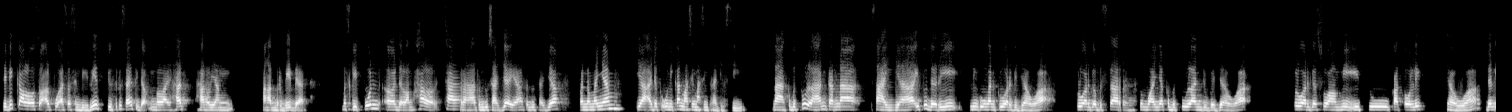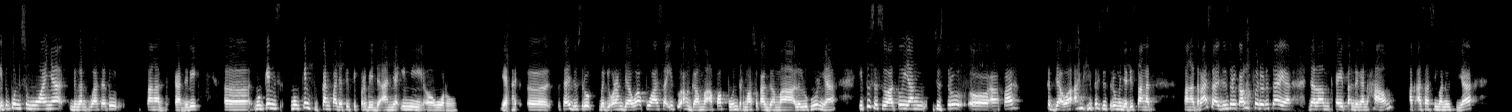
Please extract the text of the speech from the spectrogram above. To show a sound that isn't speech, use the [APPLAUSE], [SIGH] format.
Jadi kalau soal puasa sendiri justru saya tidak melihat hal yang sangat berbeda. Meskipun uh, dalam hal cara tentu saja ya, tentu saja apa namanya ya ada keunikan masing-masing tradisi. Nah, kebetulan karena saya itu dari lingkungan keluarga Jawa, keluarga besar semuanya kebetulan juga Jawa. Keluarga suami itu Katolik, Jawa dan itu pun semuanya dengan puasa itu sangat dekat. Jadi uh, mungkin mungkin bukan pada titik perbedaannya ini uh, Woro. Ya, uh, saya justru bagi orang Jawa puasa itu agama apa pun termasuk agama leluhurnya itu sesuatu yang justru uh, apa kejawaan [LAUGHS] itu justru menjadi sangat sangat terasa justru kalau [LAUGHS] menurut saya dalam kaitan dengan HAM hak asasi manusia,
